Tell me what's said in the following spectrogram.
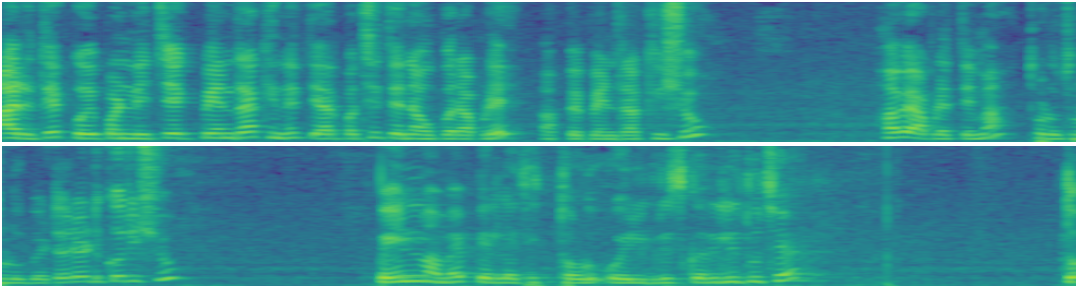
આ રીતે કોઈ પણ નીચે એક પેન રાખીને ત્યાર પછી તેના ઉપર આપણે અપે પેન રાખીશું. હવે આપણે તેમાં થોડું થોડું બેટર એડ કરીશું. પેનમાં મેં પહેલેથી થોડું ઓઇલ ગ્રીસ કરી લીધું છે. તો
